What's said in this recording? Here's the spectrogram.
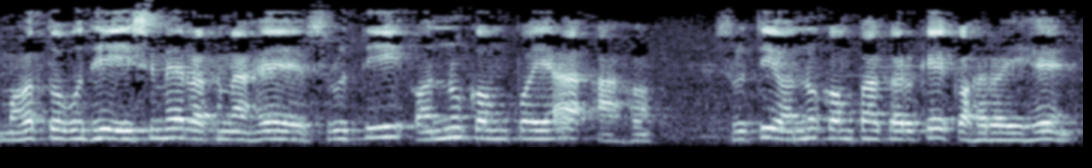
महत्व बुद्धि इसमें रखना है, श्रुति अनुकंपया आह। श्रुति अनुकंपा करके कह रही है।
